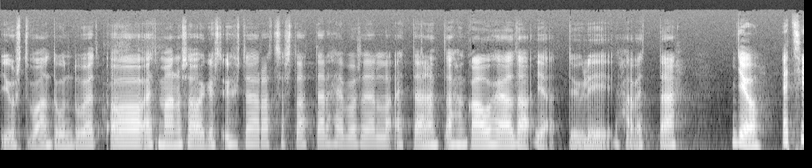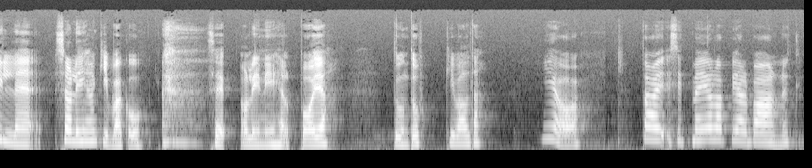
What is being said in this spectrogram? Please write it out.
just vaan tuntuu, että, oo, että mä en osaa oikeasti yhtään ratsastaa tällä hevosella, että tämä näyttää ihan kauhealta ja tyyli hävettää. Joo, että silleen se oli ihan kiva, kun se oli niin helppoa ja tuntui kivalta. Joo. Tai sitten me ei olla vielä vaan nyt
